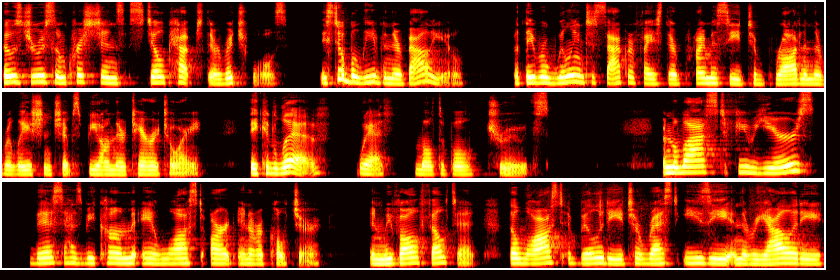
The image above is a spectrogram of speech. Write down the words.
Those Jerusalem Christians still kept their rituals, they still believed in their value, but they were willing to sacrifice their primacy to broaden the relationships beyond their territory. They could live with multiple truths. In the last few years, This has become a lost art in our culture, and we've all felt it the lost ability to rest easy in the reality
